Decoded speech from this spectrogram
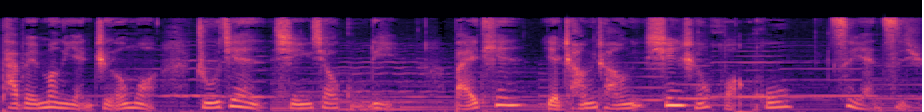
他被梦魇折磨，逐渐形销骨立。白天也常常心神恍惚，自言自语。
